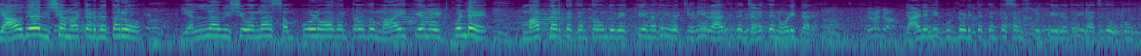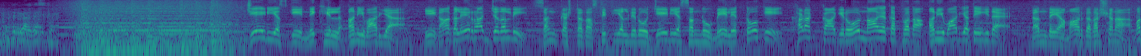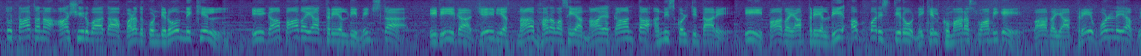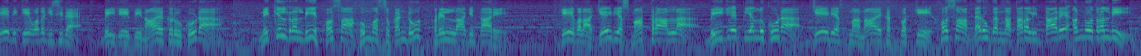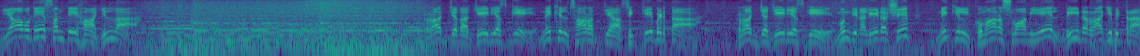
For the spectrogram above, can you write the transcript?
ಯಾವುದೇ ವಿಷಯ ಮಾತಾಡ್ಬೇಕಾದ್ರೂ ಎಲ್ಲ ವಿಷಯವನ್ನ ಸಂಪೂರ್ಣವಾದಂತ ಒಂದು ಮಾಹಿತಿಯನ್ನ ಇಟ್ಕೊಂಡೇ ಮಾತನಾಡ್ತಕ್ಕಂಥ ಒಂದು ವ್ಯಕ್ತಿ ಅನ್ನೋದು ಇವತ್ತು ಇಡೀ ರಾಜ್ಯದ ಜನತೆ ನೋಡಿದ್ದಾರೆ. ಗಾಳಿಲಿ ಗುಡ್ಡೊಡಿತಕ್ಕಂಥ ಸಂಸ್ಕೃತಿ ಇರೋದು ಈ ರಾಜ್ಯದ ಉಪಮುಖ್ಯಮಂತ್ರಿಗಳಿಗಷ್ಟೇ. ಜೆಡಿಎಸ್ಗೆ ನಿಖಿಲ್ ಅನಿವಾರ್ಯ. ಈಗಾಗಲೇ ರಾಜ್ಯದಲ್ಲಿ ಸಂಕಷ್ಟದ ಸ್ಥಿತಿಯಲ್ಲಿರೋ ಜೆಡಿಎಸ್ ಅನ್ನು ಮೇಲೆತ್ತೋಕೆ ಖಡಕ್ಕಾಗಿರೋ ನಾಯಕತ್ವದ ಅನಿವಾರ್ಯತೆ ಇದೆ. ತಂದೆಯ ಮಾರ್ಗದರ್ಶನ ಮತ್ತು ತಾತನ ಆಶೀರ್ವಾದ ಪಡೆದುಕೊಂಡಿರೋ ನಿಖಿಲ್, ಈಗ ಪಾದಯಾತ್ರೆಯಲ್ಲಿ ಮಿಂಚ್ತಾ ಇದೀಗ ಜೆಡಿಎಸ್ನ ಭರವಸೆಯ ನಾಯಕ ಅಂತ ಅನ್ನಿಸ್ಕೊಳ್ತಿದ್ದಾರೆ. ಈ ಪಾದಯಾತ್ರೆಯಲ್ಲಿ ಅಬ್ಬರಿಸ್ತಿರೋ ನಿಖಿಲ್ ಕುಮಾರಸ್ವಾಮಿಗೆ ಪಾದಯಾತ್ರೆ ಒಳ್ಳೆಯ ವೇದಿಕೆ ಒದಗಿಸಿದೆ. ಬಿಜೆಪಿ ನಾಯಕರು ಕೂಡ ನಿಖಿಲ್ರಲ್ಲಿ ಹೊಸ ಹುಮ್ಮಸ್ಸು ಕಂಡು ಥ್ರಿಲ್ ಆಗಿದ್ದಾರೆ. ಕೇವಲ ಜೆಡಿಎಸ್ ಮಾತ್ರ ಅಲ್ಲ, ಬಿಜೆಪಿಯಲ್ಲೂ ಕೂಡ ಜೆಡಿಎಸ್ನ ನಾಯಕತ್ವಕ್ಕೆ ಹೊಸ ಮೆರುಗನ್ನ ತರಲಿದ್ದಾರೆ ಅನ್ನೋದರಲ್ಲಿ ಯಾವುದೇ ಸಂದೇಹ ಇಲ್ಲ. ರಾಜ್ಯದ ಜೆಡಿಎಸ್ಗೆ ನಿಖಿಲ್ ಸಾರಥ್ಯ ಸಿಕ್ಕೇ ಬಿಡ್ತಾ. ರಾಜ್ಯ ಜೆಡಿಎಸ್ಗೆ ಮುಂದಿನ ಲೀಡರ್ಶಿಪ್ ನಿಖಿಲ್ ಕುಮಾರಸ್ವಾಮಿಯೇ ಲೀಡರ್ ಆಗಿಬಿಟ್ರ.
